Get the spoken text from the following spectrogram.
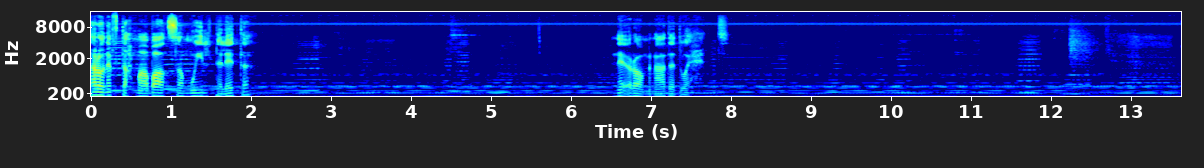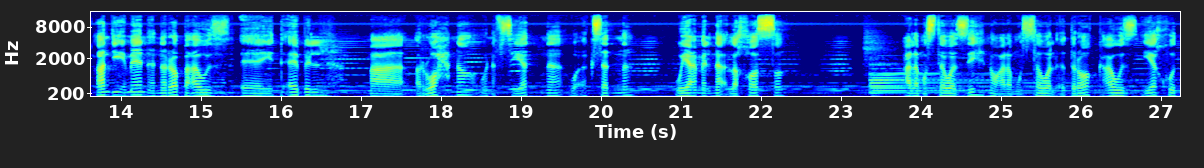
تعالوا نفتح مع بعض صمويل ثلاثة نقرأ من عدد واحد. عندي إيمان أن الرب عاوز آه، يتقابل مع أرواحنا ونفسياتنا وأجسادنا ويعمل نقلة خاصة على مستوى الذهن وعلى مستوى الإدراك. عاوز ياخد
